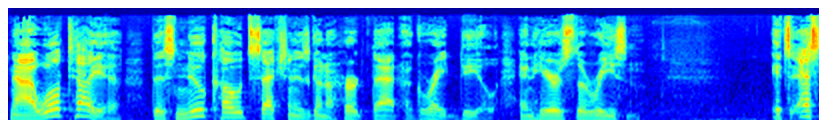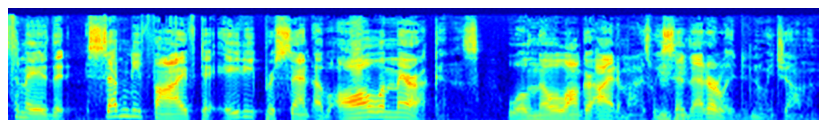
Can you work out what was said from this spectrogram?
Now, I will tell you, this new code section is going to hurt that a great deal. And here's the reason. It's estimated that 75 to 80 percent of all Americans will no longer itemize. We said mm-hmm. that earlier, didn't we, gentlemen?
